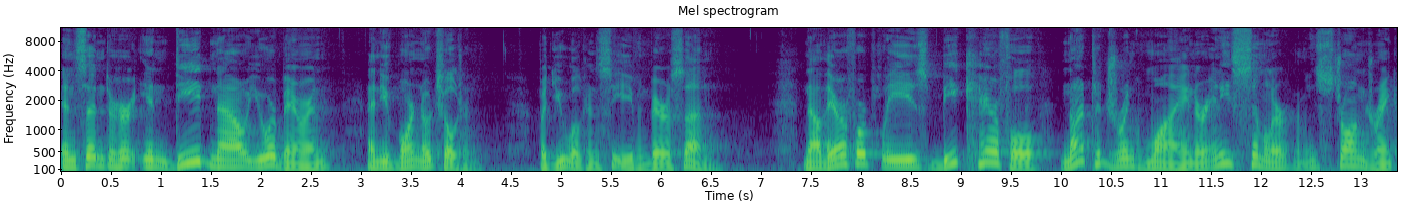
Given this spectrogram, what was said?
and said unto her, Indeed, now you are barren, and you've borne no children, but you will conceive and bear a son. Now, therefore, please be careful not to drink wine or any similar, that means strong drink,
